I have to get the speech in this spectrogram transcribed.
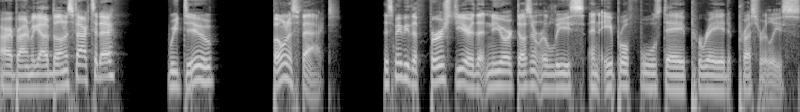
All right, Brian, we got a bonus fact today. We do. Bonus fact. This may be the first year that New York doesn't release an April Fool's Day parade press release.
